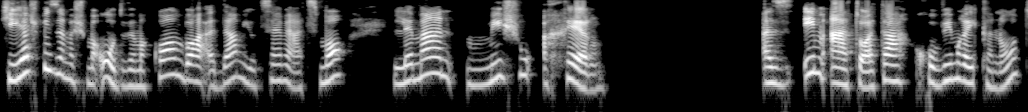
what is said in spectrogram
כי יש בזה משמעות ומקום בו האדם יוצא מעצמו למען מישהו אחר. אז אם את או אתה חווים ריקנות,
